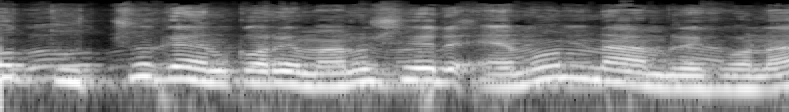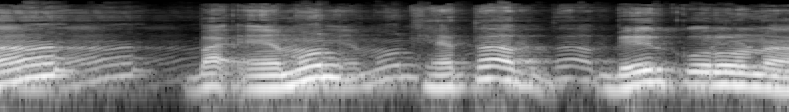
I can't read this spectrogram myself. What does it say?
ও তুচ্ছ জ্ঞান করে মানুষের এমন নাম রেখো না বা এমন খেতাব বের করো না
